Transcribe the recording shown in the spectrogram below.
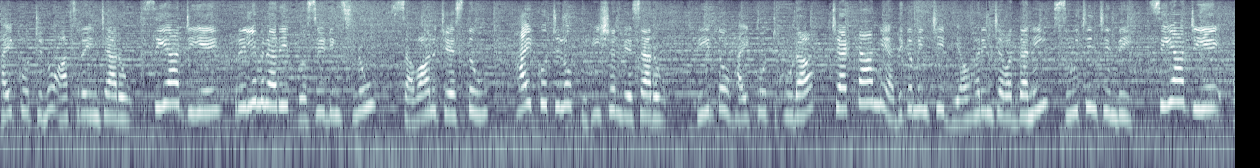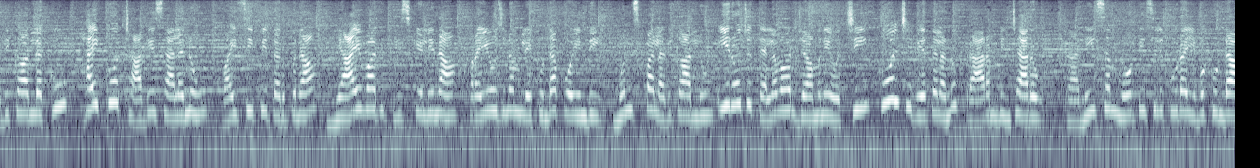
హైకోర్టును ఆశ్రయించారు. సిఆర్డీఏ ప్రిలిమినరీ ప్రొసీడింగ్స్ను సవాలు చేస్తూ హైకోర్టులో పిటిషన్ వేశారు. దీంతో హైకోర్టు కూడా చట్టాన్ని అధిగమించి వ్యవహరించవద్దని సూచించింది. సిఆర్డీఏ అధికారులకు హైకోర్టు ఆదేశాలను వైసీపీ తరపున న్యాయవాది తీసుకెళ్ళినా ప్రయోజనం లేకుండా పోయింది. మున్సిపల్ అధికారులు ఈ రోజు తెల్లవారుజామునే వచ్చి కూల్చివేతలను ప్రారంభించారు. కనీసం నోటీసులు కూడా ఇవ్వకుండా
